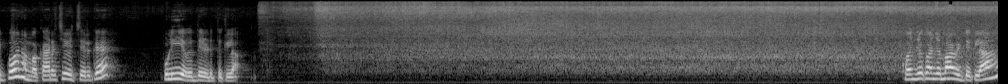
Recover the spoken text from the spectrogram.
இப்போ நம்ம கரைச்சி வச்சிருக்க புளியை வந்து எடுத்துக்கலாம். கொஞ்சம் கொஞ்சமாக விட்டுக்கலாம்.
